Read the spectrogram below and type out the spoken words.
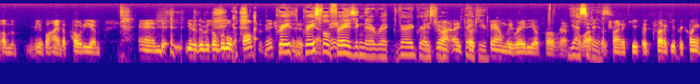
on the you know, behind a podium, and you know there was a little bump of interest. Grace, in graceful campaign. phrasing there, Rick. Very graceful. It's Thank a you. family radio program. Yes, it is. So trying to keep it trying to keep it clean.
